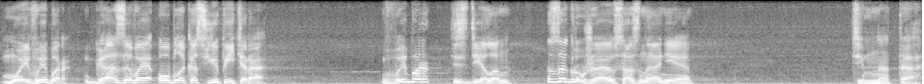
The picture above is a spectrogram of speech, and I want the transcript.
Мой выбор – газовое облако с Юпитера. Выбор сделан – Загружаю сознание. Темнота.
